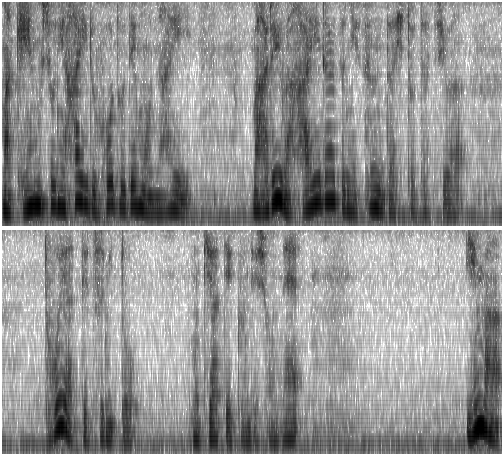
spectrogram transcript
まあ、刑務所に入るほどでもない、まあ、あるいは入らずに済んだ人たちはどうやって罪と向き合っていくんでしょうね。今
